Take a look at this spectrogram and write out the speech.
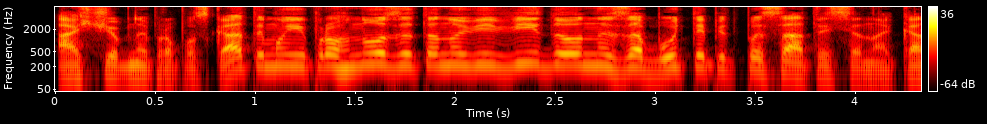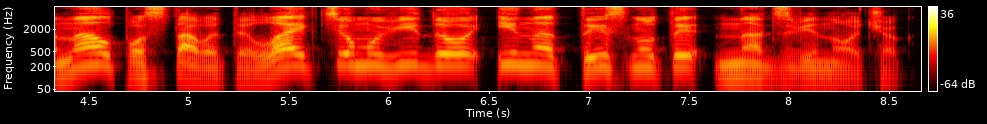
А щоб не пропускати мої прогнози та нові відео, не забудьте підписатися на канал, поставити лайк цьому відео і натиснути на дзвіночок.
